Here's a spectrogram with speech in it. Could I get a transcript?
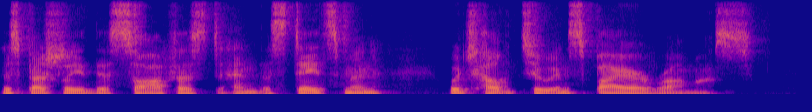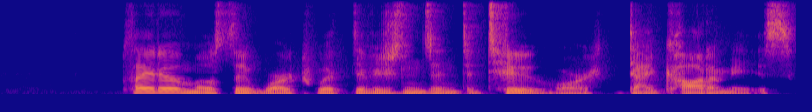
especially the Sophist and the Statesman, which helped to inspire Ramus. Plato mostly worked with divisions into two, or dichotomies,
